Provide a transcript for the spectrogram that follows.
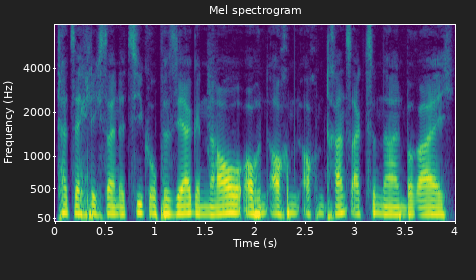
tatsächlich seine Zielgruppe sehr genau, auch, auch, im, auch im transaktionalen Bereich.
